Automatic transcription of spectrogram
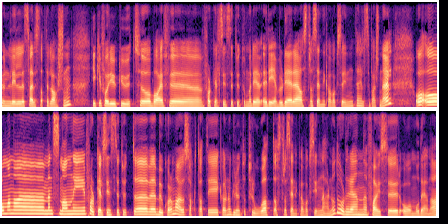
hun Lill Sverresdatter Larsen, gikk i forrige uke ut og ba Folkehelseinstituttet om å re revurdere AstraZeneca-vaksinen til helsepersonell. Og, og man, mens man i Folkehelseinstituttet ved Bukholm har jo sagt at de ikke har noen grunn til å tro at AstraZeneca-vaksinen er noe dårligere enn Pfizer og Modena.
